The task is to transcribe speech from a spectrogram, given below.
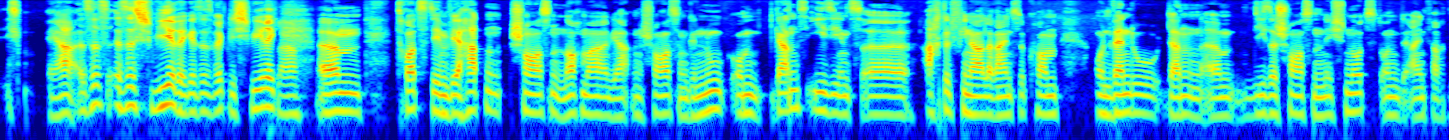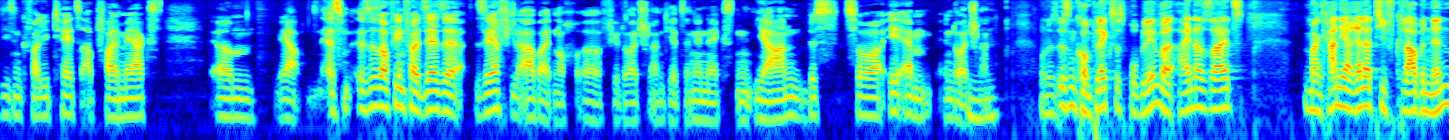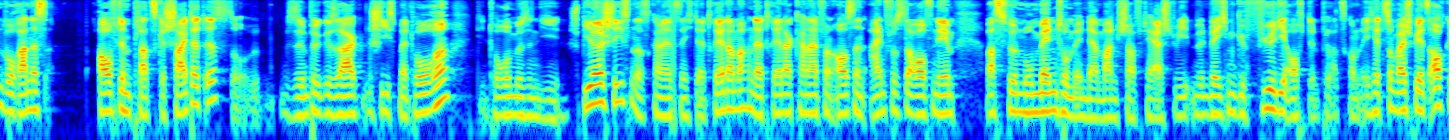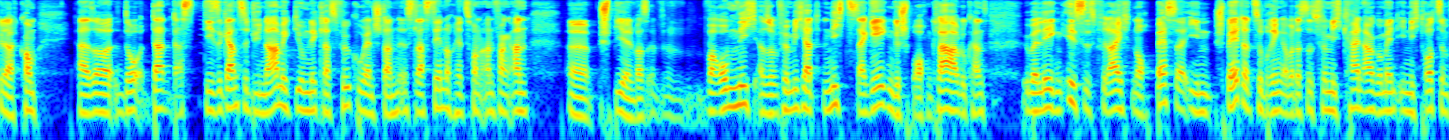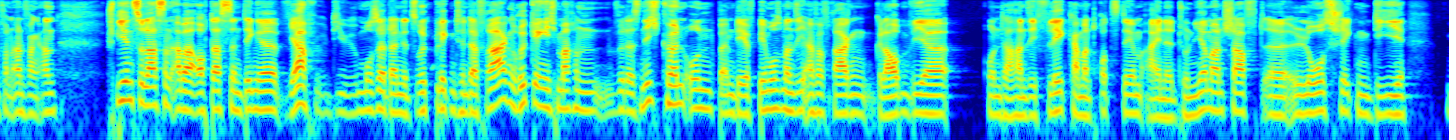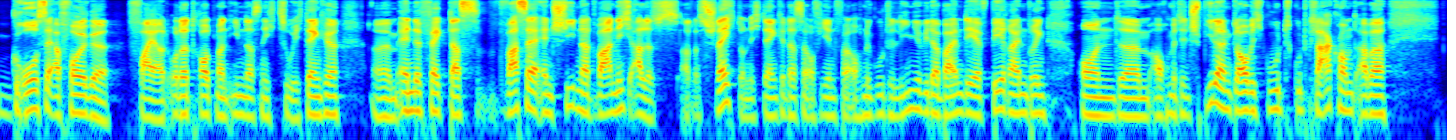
ich, ja, es ist, es ist schwierig, es ist wirklich schwierig. Ähm, trotzdem, wir hatten Chancen nochmal, wir hatten Chancen genug, um ganz easy ins äh, Achtelfinale reinzukommen. Und wenn du dann ähm, diese Chancen nicht nutzt und einfach diesen Qualitätsabfall merkst, ähm, ja, es, es ist auf jeden Fall sehr, sehr, sehr viel Arbeit noch äh, für Deutschland jetzt in den nächsten Jahren bis zur EM in Deutschland. Mhm. Und es ist ein komplexes Problem, weil einerseits, man kann ja relativ klar benennen, woran es auf dem Platz gescheitert ist. So simpel gesagt, schießt mehr Tore. Die Tore müssen die Spieler schießen. Das kann jetzt nicht der Trainer machen. Der Trainer kann halt von außen einen Einfluss darauf nehmen, was für ein Momentum in der Mannschaft herrscht, wie, mit welchem Gefühl die auf den Platz kommt. Ich hätte zum Beispiel jetzt auch gedacht, komm, also do, da, das, diese ganze Dynamik, die um Niklas Füllkrug entstanden ist, lass den doch jetzt von Anfang an äh, spielen. Was, warum nicht? Also für mich hat nichts dagegen gesprochen. Klar, du kannst überlegen, ist es vielleicht noch besser, ihn später zu bringen, aber das ist für mich kein Argument, ihn nicht trotzdem von Anfang an spielen zu lassen. Aber auch das sind Dinge, ja, die muss er dann jetzt rückblickend hinterfragen. Rückgängig machen wird er es nicht können. Und beim DFB muss man sich einfach fragen, glauben wir, unter Hansi Flick kann man trotzdem eine Turniermannschaft äh, losschicken, die große Erfolge feiert oder traut man ihm das nicht zu? Ich denke, äh, im Endeffekt, das, was er entschieden hat, war nicht alles, alles schlecht und ich denke, dass er auf jeden Fall auch eine gute Linie wieder beim DFB reinbringt und ähm, auch mit den Spielern, glaube ich, gut, gut klarkommt, aber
